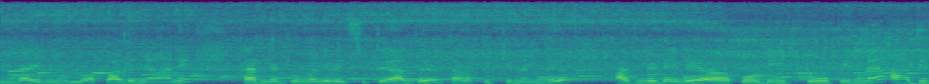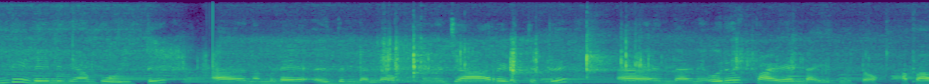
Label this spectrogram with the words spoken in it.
ഉണ്ടായിരുന്നുള്ളൂ അപ്പോൾ അത് ഞാൻ കരണ്ടടുപ്പുമ്മൽ വെച്ചിട്ട് അത് തിളപ്പിക്കുന്നുണ്ട്. അതിന്റെ ഇടയിൽ പൊടി ഇട്ടു പിന്നെ അതിന്റെ ഇടയിൽ ഞാൻ പോയിട്ട് നമ്മുടെ ഇതുണ്ടല്ലോ ജാർ എടുത്തിട്ട് എന്താണ് ഒരു പഴം ഉണ്ടായിരുന്നു കേട്ടോ അപ്പോൾ ആ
